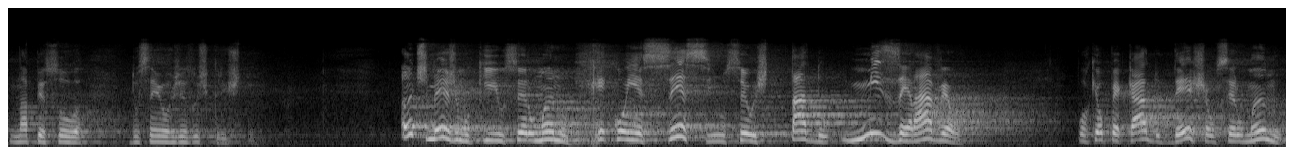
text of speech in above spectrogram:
na pessoa do Senhor Jesus Cristo. Antes mesmo que o ser humano reconhecesse o seu estado miserável, porque o pecado deixa o ser humano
